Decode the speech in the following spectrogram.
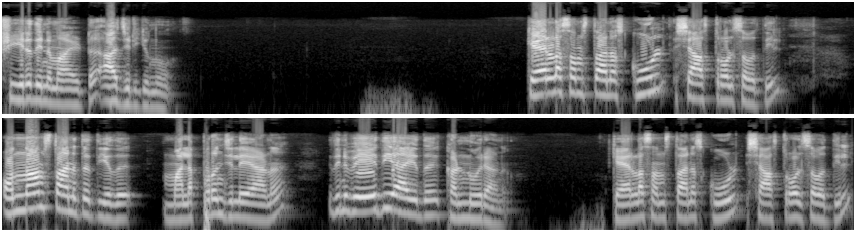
ക്ഷീരദിനമായിട്ട് ആചരിക്കുന്നു. കേരള സംസ്ഥാന സ്കൂൾ ശാസ്ത്രോത്സവത്തിൽ ഒന്നാം സ്ഥാനത്തെത്തിയത് മലപ്പുറം ജില്ലയാണ്. ഇതിന് വേദിയായത് കണ്ണൂരാണ്. കേരള സംസ്ഥാന സ്കൂൾ ശാസ്ത്രോത്സവത്തിൽ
